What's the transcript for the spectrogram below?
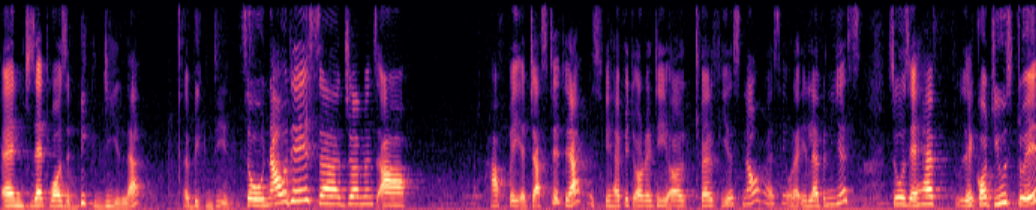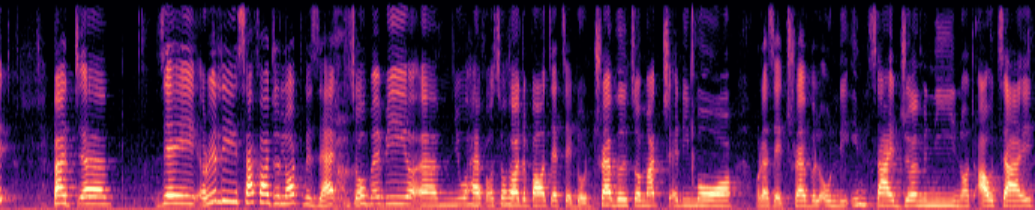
and that was a big deal, eh? a big deal. So nowadays uh, Germans are halfway adjusted, yeah, as we have it already uh, 12 years now, I think, or 11 years. So they have, they got used to it, but uh, they really suffered a lot with that. So maybe um, you have also heard about that they don't travel so much anymore, or that they travel only inside Germany, not outside.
